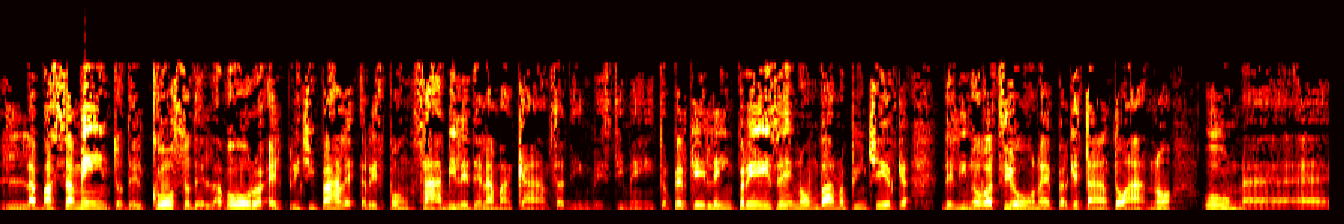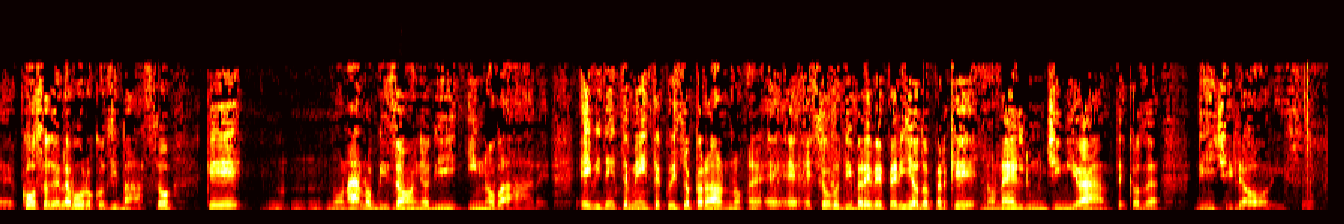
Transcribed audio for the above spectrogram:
l'abbassamento del costo del lavoro è il principale responsabile della mancanza di investimento, perché le imprese non vanno più in cerca dell'innovazione, perché tanto hanno un eh, costo del lavoro così basso che non hanno bisogno di innovare. Evidentemente questo però è, solo di breve periodo perché non è lungimirante. Cosa dici Leoris?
